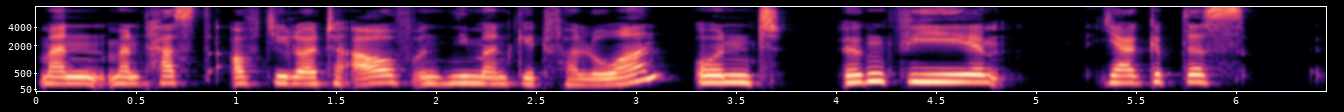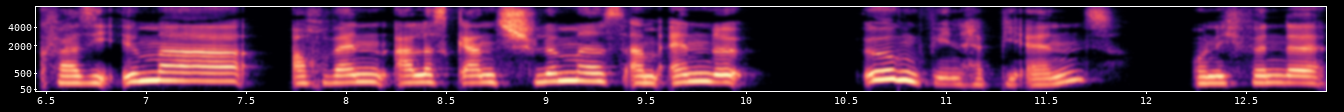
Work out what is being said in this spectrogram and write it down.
man, man passt auf die Leute auf und niemand geht verloren. Und irgendwie, ja, gibt es quasi immer, auch wenn alles ganz schlimm ist, am Ende irgendwie ein Happy End. Und ich finde,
